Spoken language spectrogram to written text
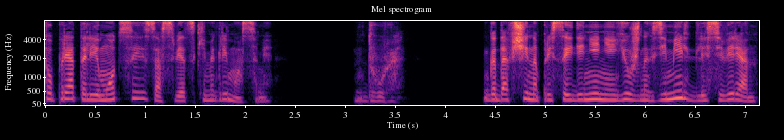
то прятали эмоции за светскими гримасами. Дура. Годовщина присоединения южных земель для северян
